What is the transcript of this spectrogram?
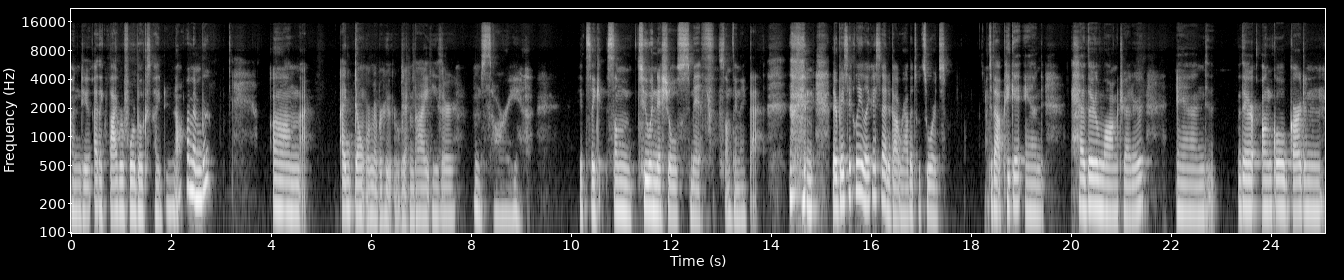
one, two, I like five or four books. I do not remember. Um, I don't remember who they're written by either. I'm sorry. It's like some two initials Smith, something like that. and they're basically, like I said, about rabbits with swords. It's about Picket and Heather Longtreader and their uncle Garden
